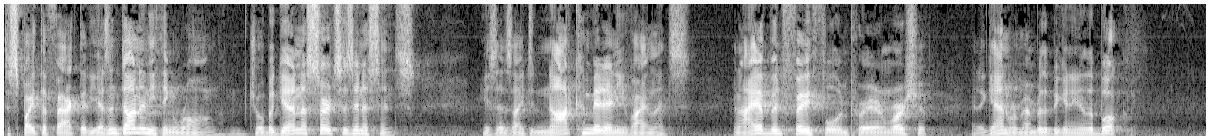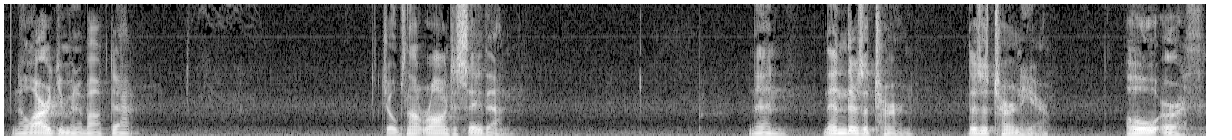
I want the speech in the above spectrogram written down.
despite the fact that he hasn't done anything wrong. Job again asserts his innocence. He says, I did not commit any violence, and I have been faithful in prayer and worship. And again, remember the beginning of the book. No argument about that. Job's not wrong to say that. Then, then there's a turn. There's a turn here. O earth,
